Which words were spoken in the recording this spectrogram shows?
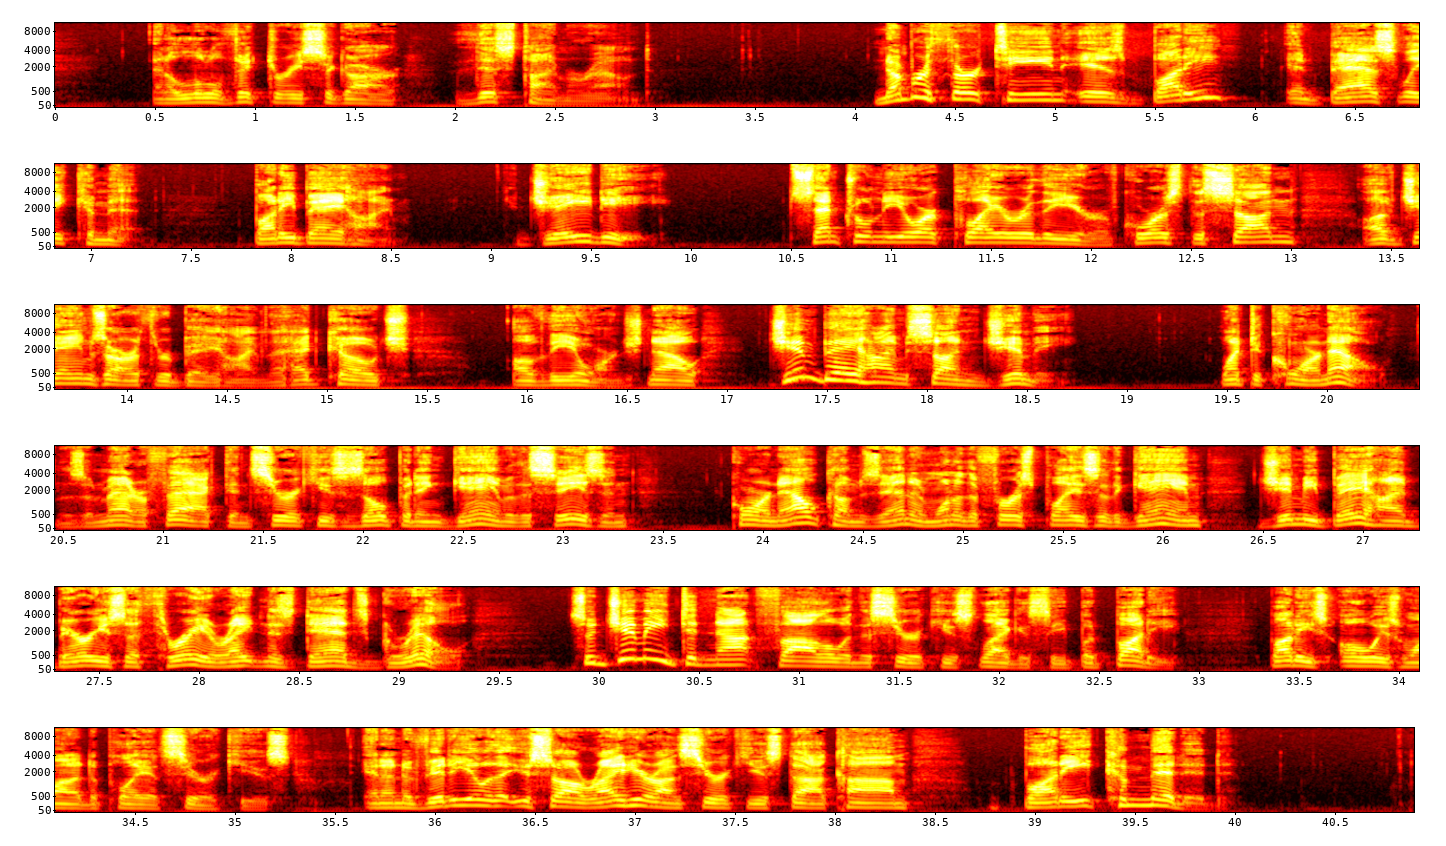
and a little victory cigar this time around. Number 13 is Buddy and Bazley Commit. Buddy Boeheim, JD, Central New York Player of the Year. Of course, the son of James Arthur Boeheim, the head coach of the Orange. Now, Jim Boeheim's son, Jimmy, went to Cornell. As a matter of fact, in Syracuse's opening game of the season, Cornell comes in, and one of the first plays of the game, Jimmy Boeheim buries a three right in his dad's grill. So Jimmy did not follow in the Syracuse legacy, but Buddy, Buddy's always wanted to play at Syracuse. And in a video that you saw right here on Syracuse.com, Buddy committed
